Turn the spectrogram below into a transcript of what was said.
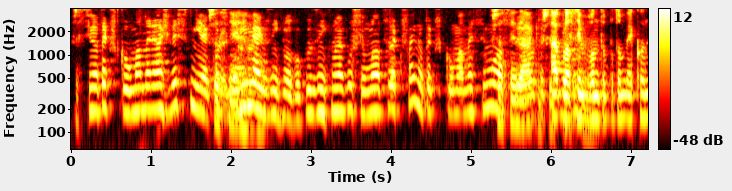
Prostě no tak zkoumáme náš vesmír, jako Přesně, nevím, jak vzniknul. Pokud vzniknul jako simulace, tak fajn, no tak zkoumáme simulaci. Přesně tak. Jo, tak a vlastně on to potom jako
